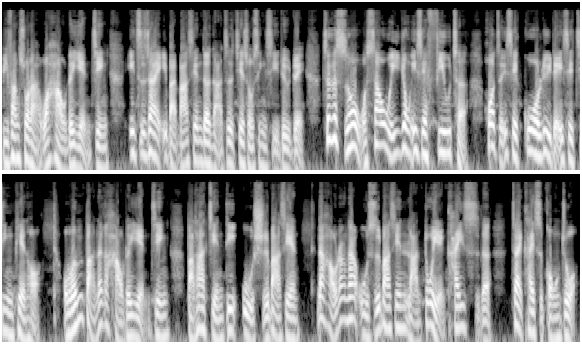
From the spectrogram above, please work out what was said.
比方说啦，我好的眼睛一直在一百八千的打字接收信息，对不对？这个时候我稍微用一些 filter 或者一些过滤的一些镜片哦，我们把那个好的眼睛把它减低五十八千，那好让它五十八千懒惰眼开。开始的，再开始工作。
